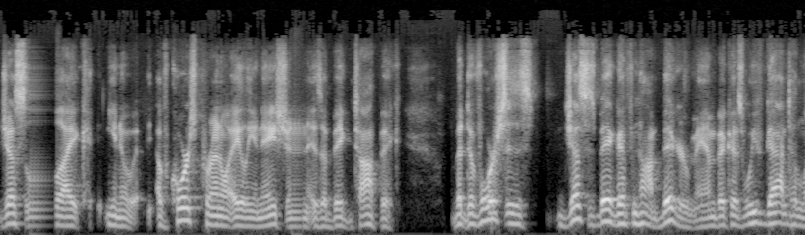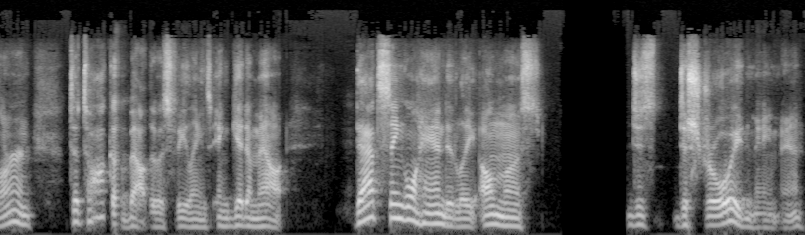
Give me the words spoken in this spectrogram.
just like you know of course parental alienation is a big topic but divorce is just as big if not bigger man because we've got to learn to talk about those feelings and get them out. That single-handedly almost just destroyed me man.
